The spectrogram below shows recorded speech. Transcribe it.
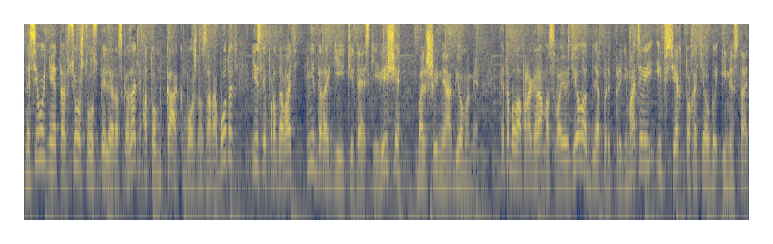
На сегодня это все, что успели рассказать о том, как можно заработать, если продавать недорогие китайские вещи большими объемами. Это была программа «Свое дело» для предпринимателей и всех, кто хотел бы ими стать.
